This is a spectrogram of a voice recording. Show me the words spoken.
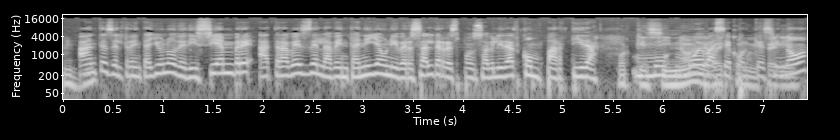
Ujú. antes del 31 de diciembre a través de la ventanilla universal de responsabilidad compartida. Porque Mu- si no, muévase, porque si no,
